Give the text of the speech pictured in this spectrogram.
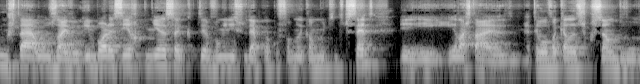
como está o Zaido, embora sim reconheça que teve um início de época com o Famalicão muito interessante e, e, e, lá está, até houve aquela discussão do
